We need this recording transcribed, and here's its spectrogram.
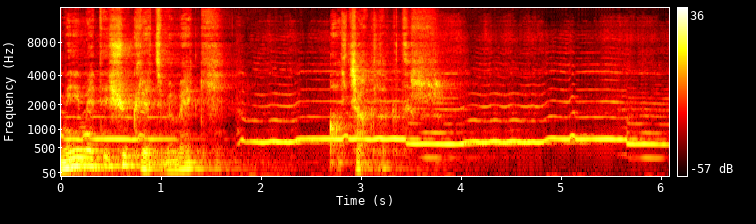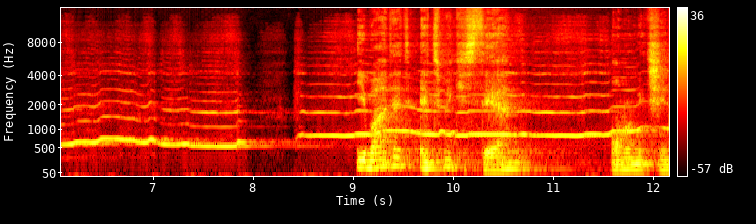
Nimete şükretmemek alçaklıktır. İbadet etmek isteyen onun için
